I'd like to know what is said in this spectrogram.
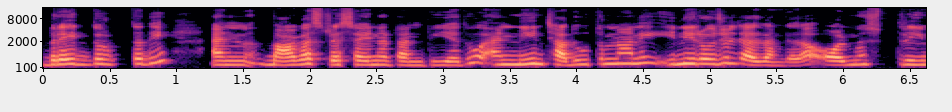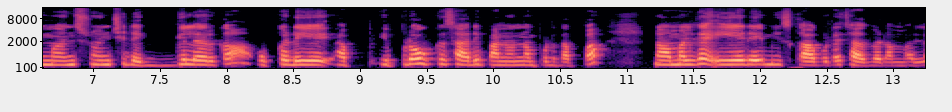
బ్రేక్ దొరుకుతుంది అండ్ బాగా స్ట్రెస్ అయినట్టు అనిపించదు అండ్ నేను చదువుతున్నాను ఇన్ని రోజులు చదివాను కదా ఆల్మోస్ట్ త్రీ మంత్స్ నుంచి రెగ్యులర్గా ఒక్కడే డే ఎప్పుడో ఒకసారి పని ఉన్నప్పుడు తప్ప నార్మల్గా ఏ డే మిస్ కాకుండా చదవడం వల్ల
